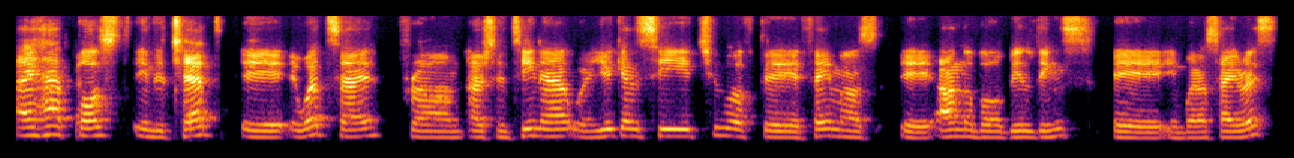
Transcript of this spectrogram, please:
I have posted in the chat a, a, website from argentina where you can see two of the famous uh, buildings uh, in buenos aires.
